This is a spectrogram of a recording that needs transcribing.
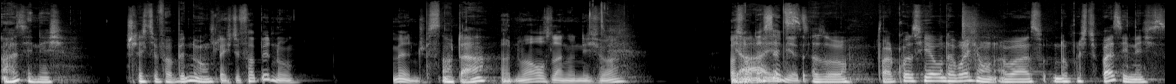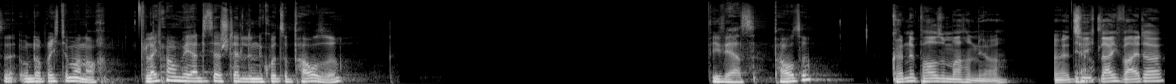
Weiß ich nicht. Schlechte Verbindung. Schlechte Verbindung. Mensch, Bist noch da? hatten wir auch lange nicht, wa? Was ja, war das denn jetzt? Also war kurz hier Unterbrechung, aber es unterbricht, weiß ich nicht, es unterbricht immer noch. Vielleicht machen wir an dieser Stelle eine kurze Pause. Wie wär's? Pause? Können eine Pause machen, ja. Dann erzähle Ja. ich gleich weiter.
